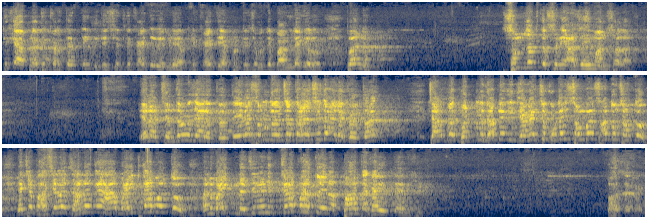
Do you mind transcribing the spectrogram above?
ठीक आहे आपल्या ते करतात ते विदेशातले कायदे वेगळे आपले कायदे आपण त्याच्यामध्ये बांधले गेलो. पण समजत कसं नाही आजही माणसाला याला चंद्रावर जायला कळतं याला समुद्राच्या तळाशी जायला कळतं. चार पाच भटकन दाबले की जगाचे कुठेही संवाद साधू शकतो. याच्या भाषेला झालं काय हा वाईट का बोलतो? आणि वाईट नजरेने का पाहतो याला? पाहता काय येत आणखी? पाहता काय?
